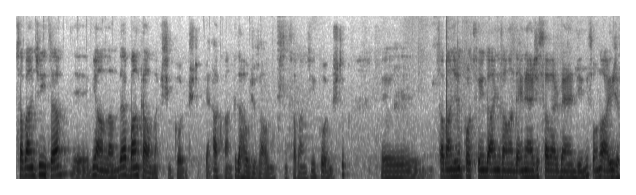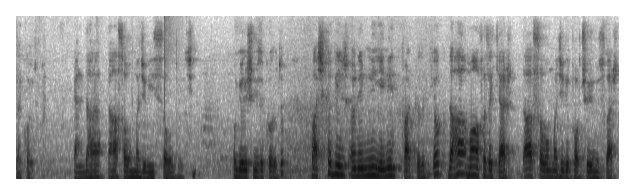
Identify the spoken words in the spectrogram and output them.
Sabancı'yı da e, bir anlamda banka almak için koymuştuk. Yani Akbank'ı daha ucuz almak için Sabancı'yı koymuştuk. E, Sabancı'nın portföyünde aynı zamanda enerji savar beğendiğimiz onu ayrıca da koyduk. Yani daha daha savunmacı bir hisse olduğu için o görüşümüzü koruduk. Başka bir önemli yeni farklılık yok. Daha muhafazakar, daha savunmacı bir portföyümüz var.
